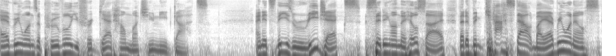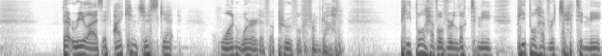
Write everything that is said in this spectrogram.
everyone's approval, you forget how much you need God's. And it's these rejects sitting on the hillside that have been cast out by everyone else that realize if I can just get one word of approval from God, People have overlooked me. People have rejected me.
